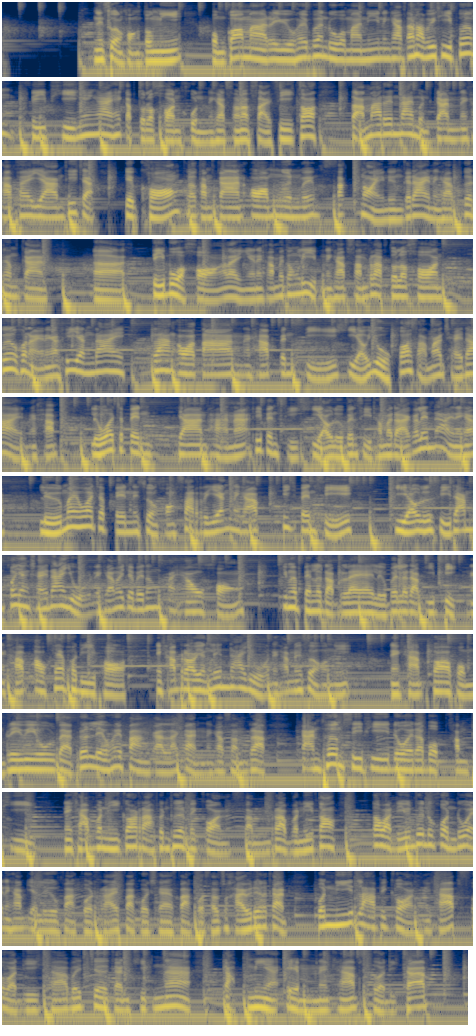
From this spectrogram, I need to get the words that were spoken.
ในส่วนของตรงนี้ผมก็มารีวิวให้เพื่อนดูประมาณนี้นะครับสำหรับวิธีเพิ่ม CP ง่ายๆ ให้กับตัวละครคุณนะครับสำหรับสายฟรีก็สามารถเล่นได้เหมือนกันนะครับ พยายามที่จะ เก็บของแล้วทำการออมเงินไว้สักหน่อยหนึ่งก็ได้นะครับ เพื่อทำการตีบวกของอะไรอย่างเงี้ยนะครับไม่ต้องรีบนะครับสำหรับตัวละครเพื่อนคนไหนนะครับที่ยังได้ร่างอวตารนะครับเป็นสีเขียวอยู่ก็สามารถใช้ได้นะครับ หรือว่าจะเป็นยานพาหนะที่เป็นสีเขียวหรือเป็นสีธรรมดาก็เล่นได้นะครับ หรือไม่ว่าจะเป็นในส่วนของสัตว์เลี้ยงนะครับที่เป็นสีเขียวหรือสีดำก็ยังใช้ได้อยู่นะครับ ไม่จำเป็นต้องไปเอาของที่มันเป็นระดับแรหรือเป็นระดับอีพิกนะครับเอาแค่พอดีพอ นะครับเรายังเล่นได้อยู่นะครับในส่วนของนี้นะครับก็ผมรีวิวแบบรวดเร็วให้ฟังกันละกันนะครับสำหรับการเพิ่ม CP โดยระบบคัมภีร์นะครับวันนี้ก็ลาเพื่อนๆไปก่อนสำหรับวันนี้ต้องสวัสดีเพื่อนๆทุกคนด้วยนะครับ อย่าลืมฝากกดไลค์ฝากกดแชร์ฝากกด subscribe ไว้ด้วยละกัน วันนี้ลาไปก่อนนะครับ สวัสดีครับไว้เจอกันคลิปหน้ากับเมียเอ็มนะครับ สวัสดีครับ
